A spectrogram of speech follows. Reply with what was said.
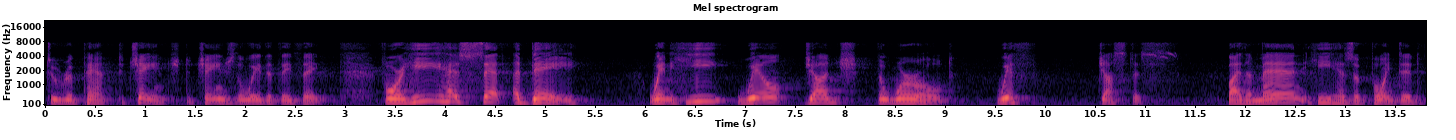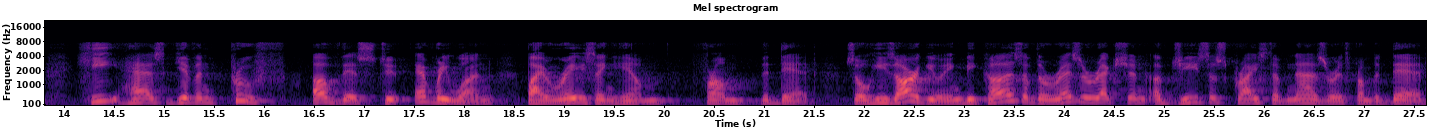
to repent, to change, to change the way that they think. For He has set a day when He will judge the world with justice. By the man He has appointed, He has given proof of this to everyone by raising him from the dead. So he's arguing because of the resurrection of Jesus Christ of Nazareth from the dead,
